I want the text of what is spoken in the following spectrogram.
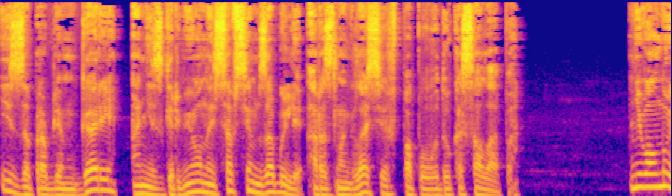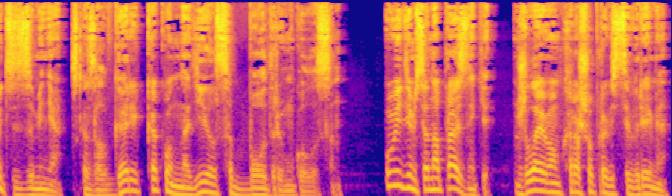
Из-за проблем Гарри они с Гермионой совсем забыли о разногласиях по поводу косолапа. «Не волнуйтесь за меня», — сказал Гарри, как он надеялся, бодрым голосом. «Увидимся на празднике. Желаю вам хорошо провести время».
